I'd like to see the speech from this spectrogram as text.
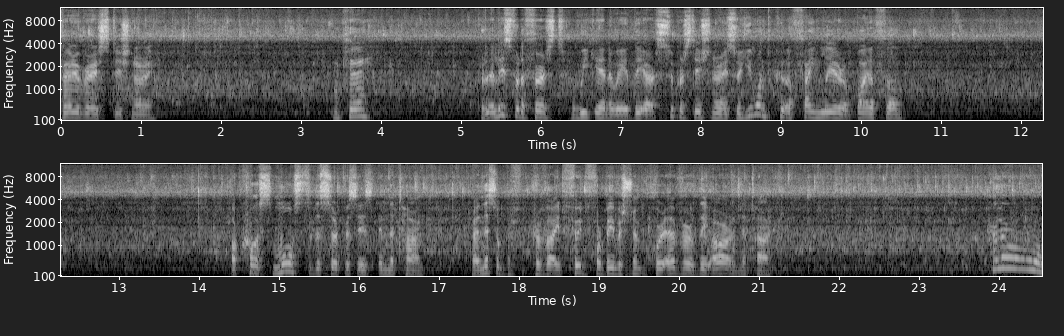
very, very stationary. Okay? But at least for the first week anyway, they are super stationary, so you want to put a fine layer of biofilm across most of the surfaces in the tank. And this will provide food for baby shrimp wherever they are in the tank. Hello!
